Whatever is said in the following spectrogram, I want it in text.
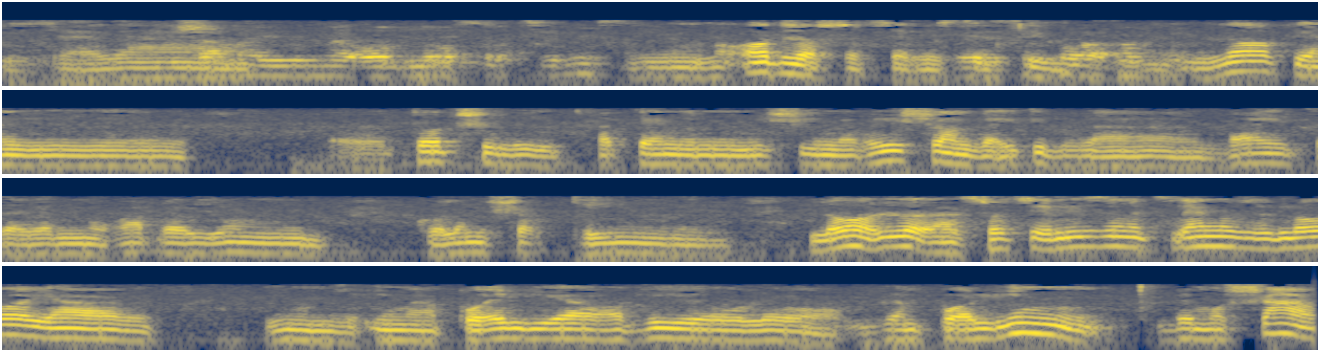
כי זה היה... שם היו מאוד לא סוציאליסטים. מאוד לא סוציאליסטים. לא, כי אני... דוד שלי התחתן עם מישהי מראשון והייתי בבית, זה היה נורא ואיום, כל המשרתים. לא, לא, הסוציאליזם אצלנו זה לא היה אם, אם הפועל יהיה ערבי או לא. גם פועלים במושב,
